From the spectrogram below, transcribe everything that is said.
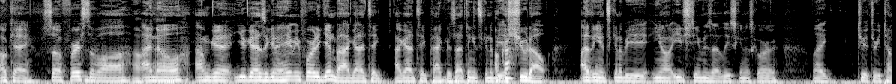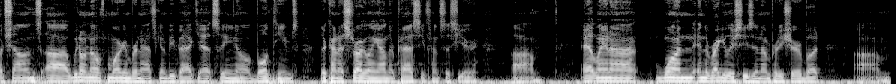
Okay, so first of all, Oh, I God. know I'm gonna. You guys are gonna hate me for it again, but I gotta take. I gotta take Packers. I think it's gonna be a shootout. I think it's gonna be. You know, each team is at least gonna score like two or three touchdowns. Uh, we don't know if Morgan Burnett's gonna be back yet, so you know both teams they're kind of struggling on their pass defense this year. Um, Atlanta won in the regular season, I'm pretty sure, but um,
